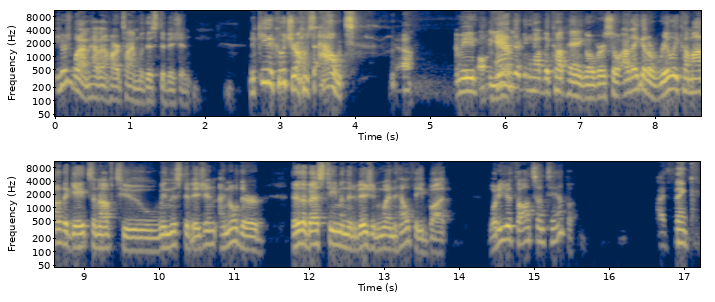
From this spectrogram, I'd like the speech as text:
here's what I'm having a hard time with this division. Nikita Kucherov's out. Yeah. I mean, and they're going to have the cup hangover. So, are they going to really come out of the gates enough to win this division? I know they're they're the best team in the division when healthy, but what are your thoughts on Tampa? I think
